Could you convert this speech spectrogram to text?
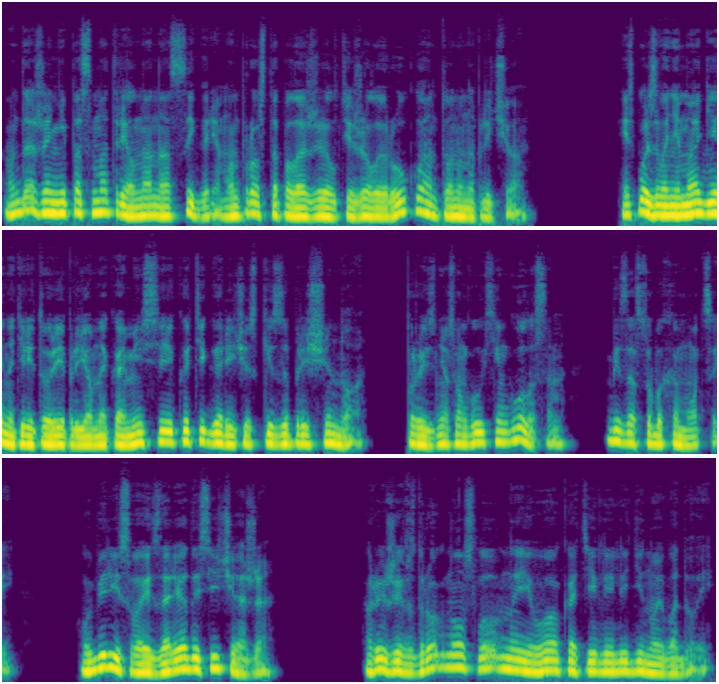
Он даже не посмотрел на нас с Игорем, он просто положил тяжелую руку Антону на плечо. «Использование магии на территории приемной комиссии категорически запрещено», произнес он глухим голосом, без особых эмоций. «Убери свои заряды сейчас же». Рыжий вздрогнул, словно его окатили ледяной водой.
